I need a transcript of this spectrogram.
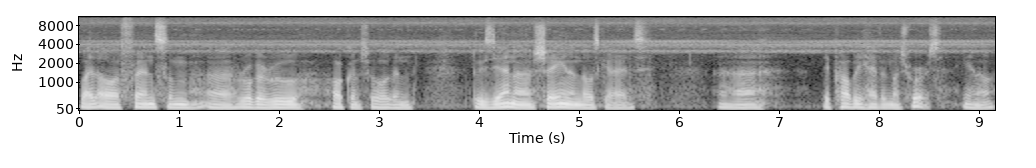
while our friends from uh, Rougarou Hog Control in Louisiana, Shane and those guys, uh, they probably have it much worse. You know,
